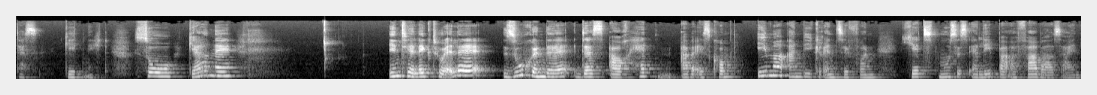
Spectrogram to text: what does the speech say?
Das geht nicht. So gerne intellektuelle Suchende das auch hätten, aber es kommt immer an die Grenze von jetzt muss es erlebbar, erfahrbar sein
